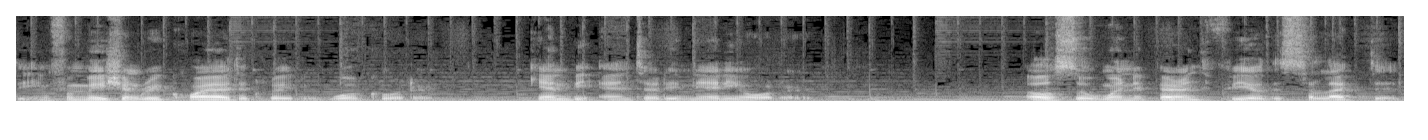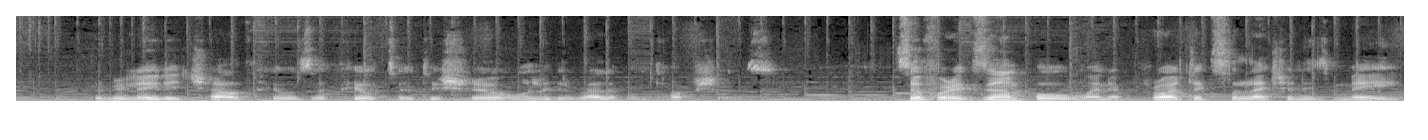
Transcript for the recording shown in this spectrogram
the information required to create a work order can be entered in any order. Also, when a parent field is selected, the related child fields are filtered to show only the relevant options. So for example, when a project selection is made,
